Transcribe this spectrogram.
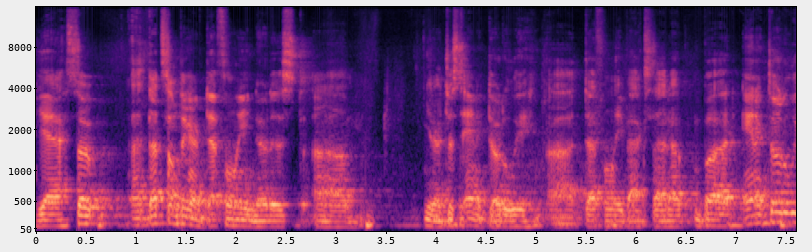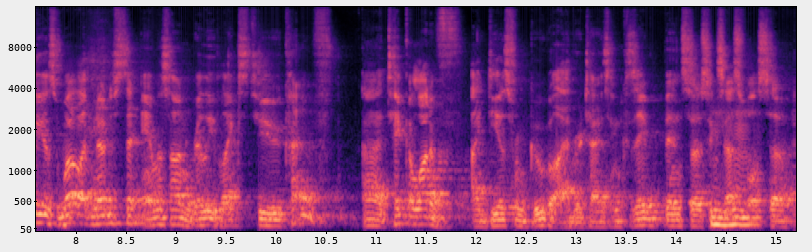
Yeah, so uh, that's something I've definitely noticed. Um, you know, just anecdotally, uh, definitely backs that up. But anecdotally as well, I've noticed that Amazon really likes to kind of uh, take a lot of ideas from Google advertising because they've been so successful. So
